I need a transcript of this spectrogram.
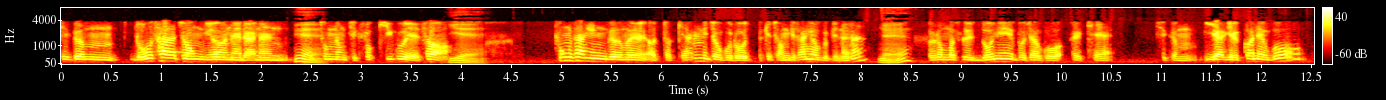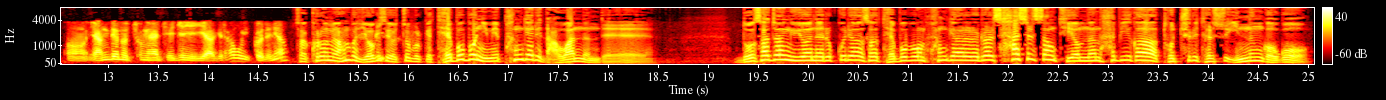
지금 노사정위원회라는 예. 대통령 직속 기구에서 예. 통상임금을 어떻게 합리적으로 어떻게 정기 상여급이나 네. 그런 것을 논의해 보자고 이렇게 지금 이야기를 꺼내고 어, 양대 노총이나 재계 이야기를 하고 있거든요. 자 그러면 한번 여기서 여쭤볼게. 대법원 이미 판결이 나왔는데 노사정위원회를 꾸려서 대법원 판결을 사실상 뒤엎는 합의가 도출이 될 수 있는 거고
